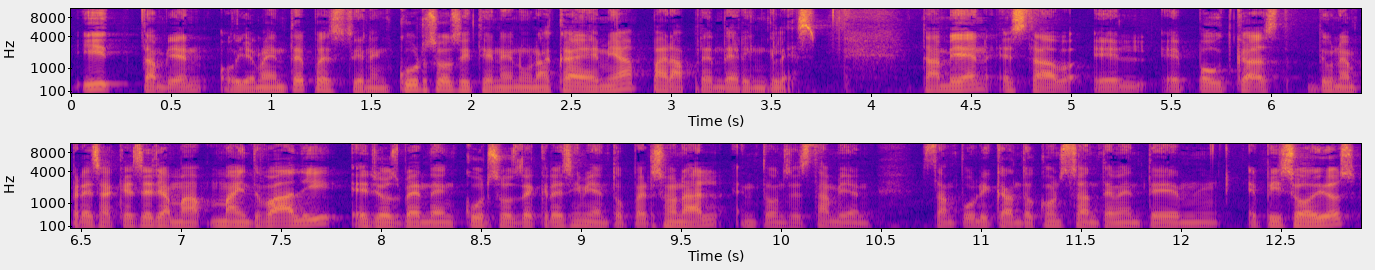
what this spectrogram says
Y también, obviamente, pues tienen cursos y tienen una academia para aprender inglés. También está el, podcast de una empresa que se llama Mind Valley. Ellos venden cursos de crecimiento personal, entonces también están publicando constantemente mm, episodios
